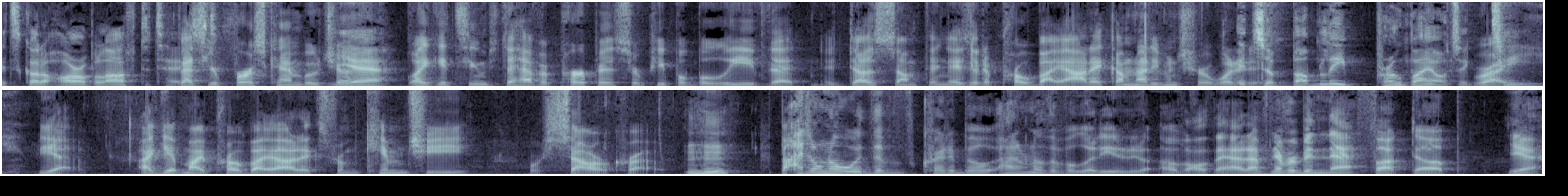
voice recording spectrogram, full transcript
it's got a horrible aftertaste. That's your first kombucha. Yeah. Like it seems to have a purpose, or people believe that it does something. Is it a probiotic? I'm not even sure what it It's is. a bubbly probiotic right. tea. Yeah. I get my probiotics from kimchi or sauerkraut. Mm-hmm. But I don't know what the credibility. I don't know the validity of all that. I've never been that fucked up. Yeah.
